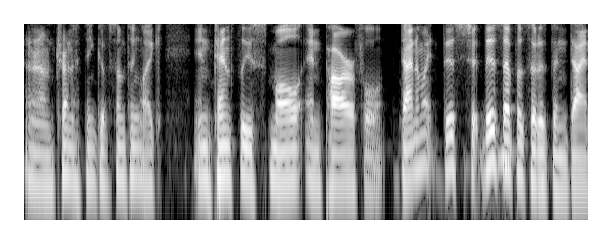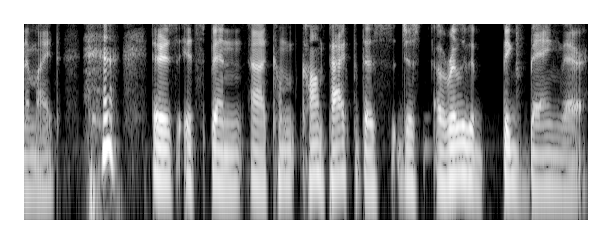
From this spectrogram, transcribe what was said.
I don't know. I'm trying to think of something like intensely small and powerful. Dynamite. This this episode has been dynamite. there's it's been uh, com- compact, but there's just a really big bang there,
